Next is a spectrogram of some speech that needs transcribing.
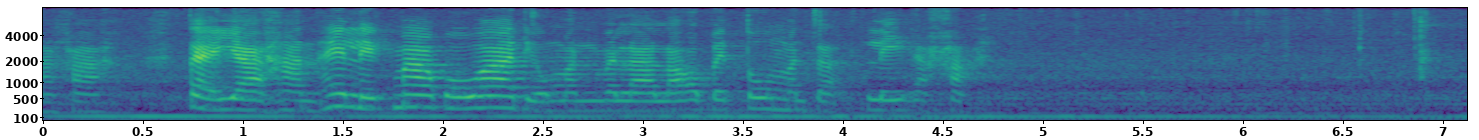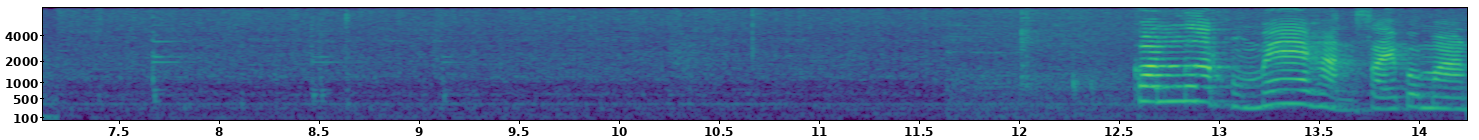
นะคะ แต่อย่าหั่นให้เล็กมากเพราะว่าเดี๋ยวมันเวลาเราเอาไปต้มมันจะเละอะค่ะก้อนเลือดของแม่หั่นไซส์ประมาณ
